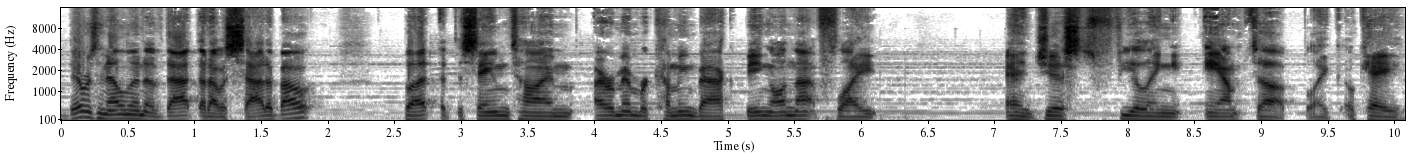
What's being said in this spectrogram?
there was an element of that that I was sad about. But at the same time I remember coming back being on that flight and just feeling amped up. Like okay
